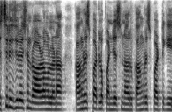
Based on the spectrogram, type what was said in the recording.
ఎస్సీ రిజర్వేషన్ రావడం వలన కాంగ్రెస్ పార్టీలో పనిచేస్తున్నారు కాంగ్రెస్ పార్టీకి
